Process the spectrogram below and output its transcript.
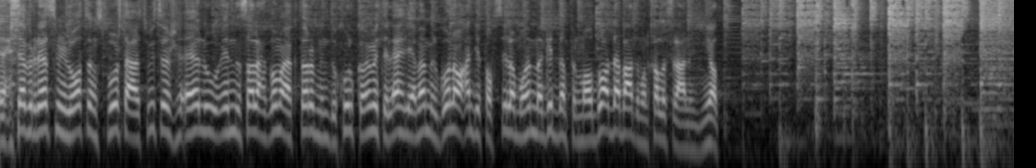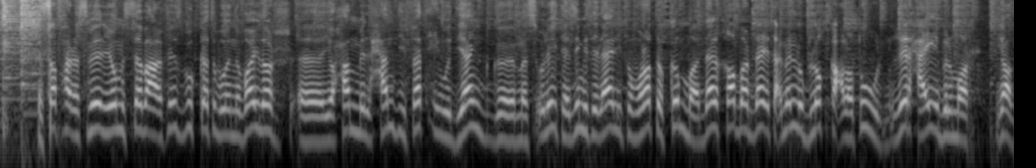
الحساب الرسمي للوطن سبورت على تويتر قالوا إن صالح جمعة يقترب من دخول قائمة الأهلي أمام الجونة وعندي تفصيلة مهمة جدا في الموضوع ده بعد ما نخلص العناوين. يلا. الصفحة الرسمية اليوم السابع على فيسبوك كتبوا إن فايلر آه، يحمل حمدي فتحي وديانج مسؤولية هزيمة الأهلي في مباراة القمة. ده الخبر ده يتعمل له block على طول غير حقيقي بالمرة. يلا.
